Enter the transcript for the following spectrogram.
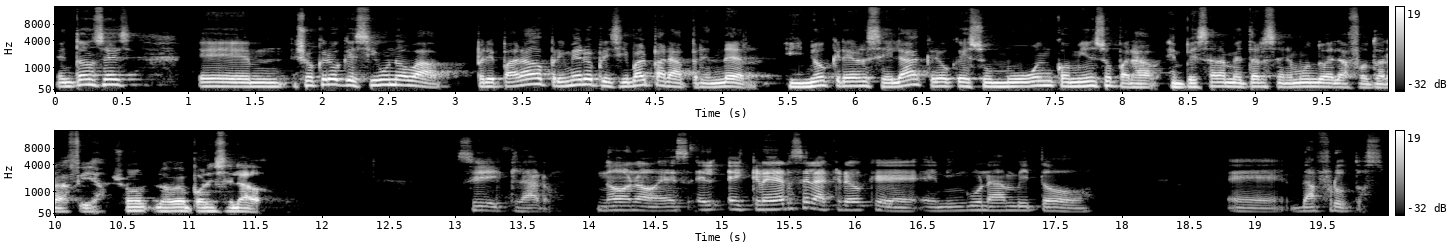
Entonces, Em, yo creo que si uno va preparado primero y principal para aprender y no creérsela, creo que es un muy buen comienzo para empezar a meterse en el mundo de la fotografía. Yo lo veo por ese lado. Sí, claro. No, no, es el, creérsela creo que en ningún ámbito eh, da frutos.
